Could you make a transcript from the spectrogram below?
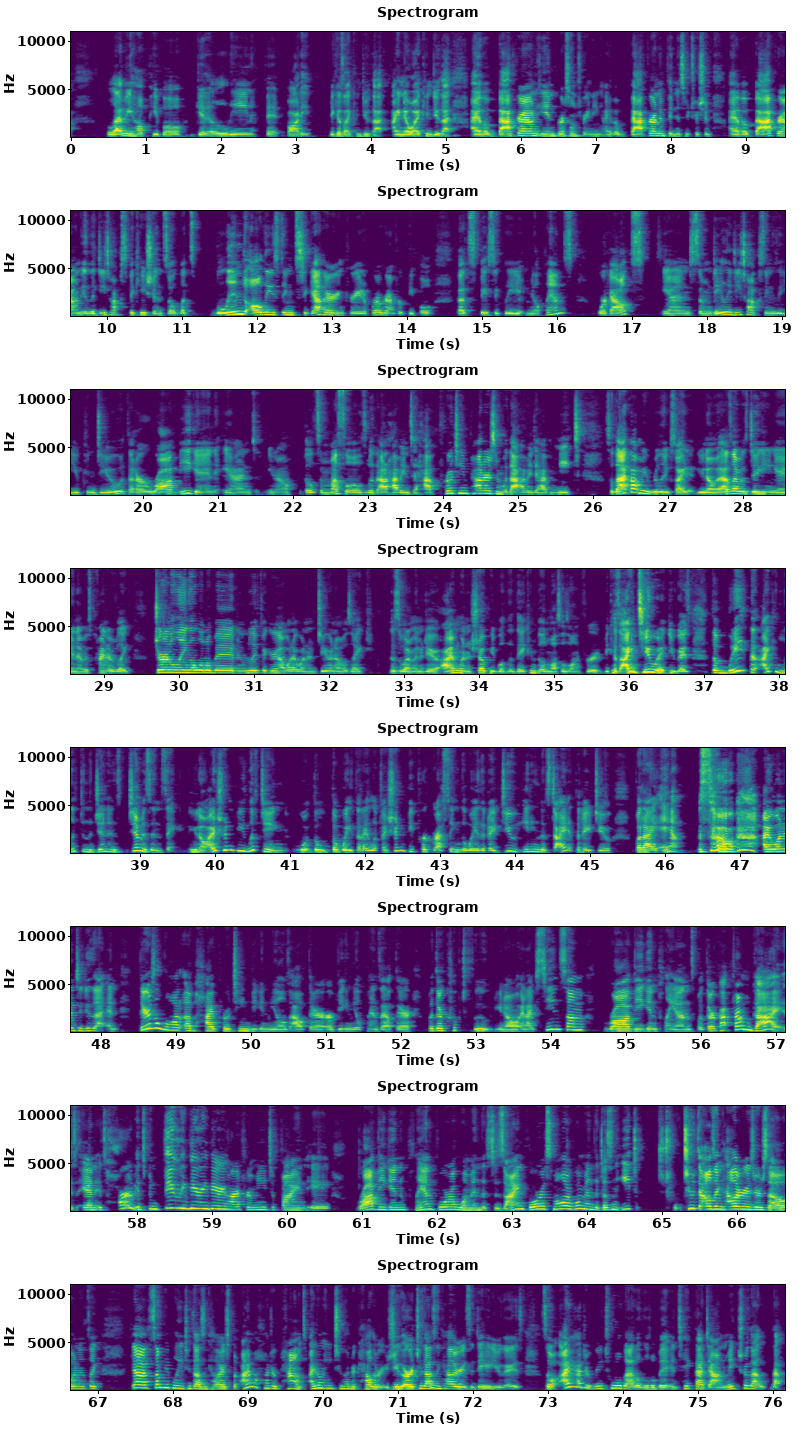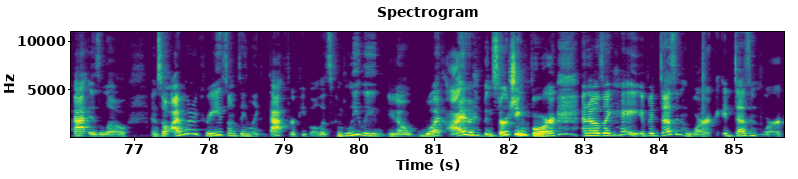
Let me help people get a lean, fit body because I can do that. I know I can do that. I have a background in personal training. I have a background in fitness nutrition. I have a background in the detoxification. So let's blend all these things together and create a program for people that's basically meal plans, workouts, and some daily detox things that you can do that are raw vegan and, you know, build some muscles without having to have protein powders and without having to have meat. So that got me really excited. You know, as I was digging in, I was kind of like journaling a little bit and really figuring out what I want to do. And I was like, this is what I'm going to do. I'm going to show people that they can build muscles on fruit because I do it, you guys. The weight that I can lift in the gym is gym is insane. You know, I shouldn't be lifting the, the weight that I lift. I shouldn't be progressing the way that I do, eating this diet that I do, but I am. So I wanted to do that. And there's a lot of high protein vegan meals out there or vegan meal plans out there, but they're cooked food, you know, and I've seen some raw vegan plans, but they're from guys. And it's hard. It's been very, very, very hard for me to find a raw vegan plan for a woman that's designed for a smaller woman that doesn't eat 2000 calories or so. And it's like yeah some people eat 2000 calories but i'm 100 pounds. I don't eat 200 calories. You are 2000 calories a day you guys. So i had to retool that a little bit and take that down make sure that that fat is low. And so i want to create something like that for people. That's completely you know what i have been searching for. And i was like hey if it doesn't work it doesn't work.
